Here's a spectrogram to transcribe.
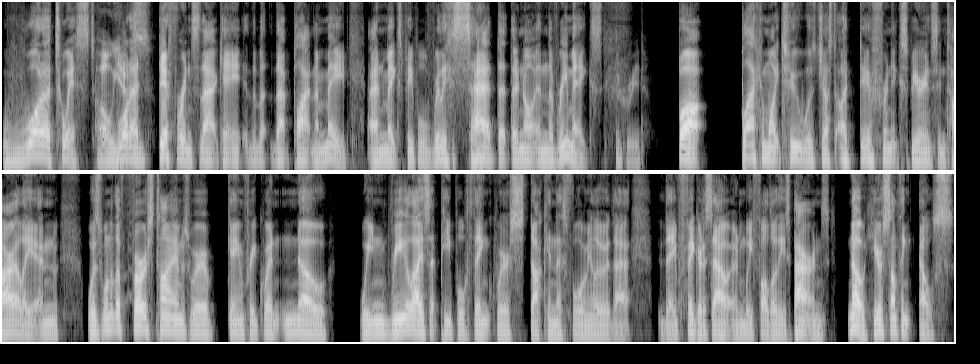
What a twist. Oh, yes. What a difference that game, that Platinum made and makes people really sad that they're not in the remakes. Agreed. But Black and White 2 was just a different experience entirely and was one of the first times where Game Freak went, no, we realize that people think we're stuck in this formula, that they've figured us out and we follow these patterns. No, here's something else.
